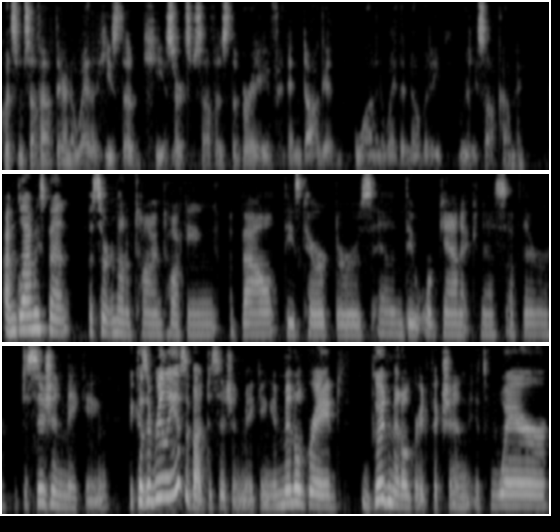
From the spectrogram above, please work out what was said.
puts himself out there in a way that he's the. He asserts himself as the brave and dogged one in a way that nobody really saw coming. I'm glad we spent a certain amount of time talking about these characters and the organicness of their decision making because it really is about decision making. In middle grade, good middle grade fiction, it's where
